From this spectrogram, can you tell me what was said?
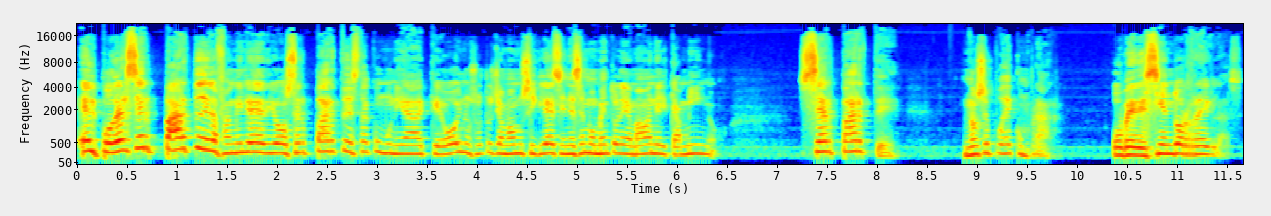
el poder ser parte de la familia de Dios, ser parte de esta comunidad que hoy nosotros llamamos iglesia, en ese momento le llamaban el camino. Ser parte no se puede comprar obedeciendo reglas.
